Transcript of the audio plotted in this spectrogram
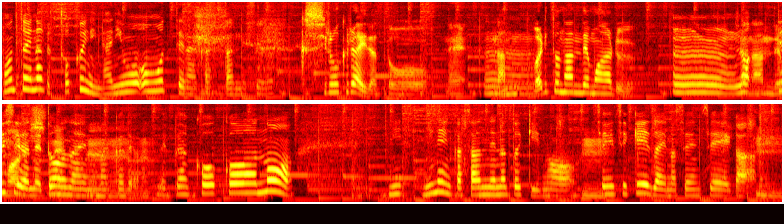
本当になんか特に何も思ってなかったんですよ。釧路ぐらいだとね、うん。なん割と何でもあるうん。じゃ何でもあるしね。ですよね道内の中では。うん高校の 2, 2年か3年の時のうん。政治経済の先生がうん。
